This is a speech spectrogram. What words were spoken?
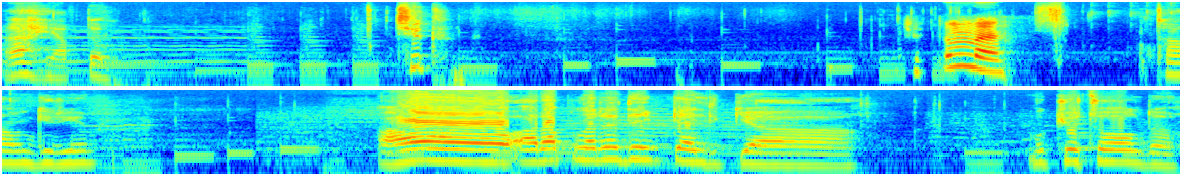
Heh yaptım. Çık. Çıktım ben. Tamam gireyim. Aa Araplara denk geldik ya. Bu kötü oldu.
